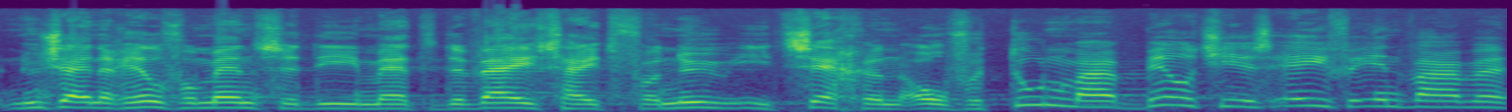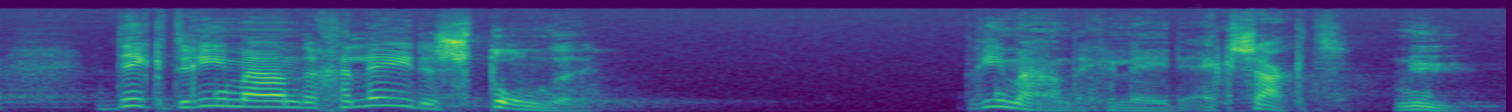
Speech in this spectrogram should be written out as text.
Nu zijn er heel veel mensen die met de wijsheid van nu iets zeggen over toen, maar beeld je eens even in waar we dik drie maanden geleden stonden. Drie maanden geleden, exact, nu.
